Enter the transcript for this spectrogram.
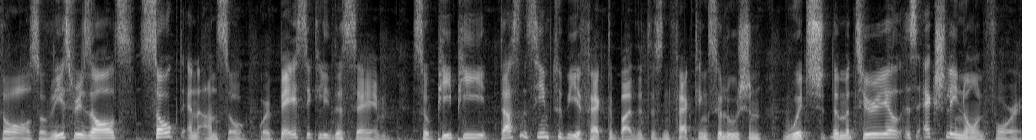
Though also these results, soaked and unsoaked, were basically the same. So PP doesn't seem to be affected by the disinfecting solution, which the material is actually known for.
